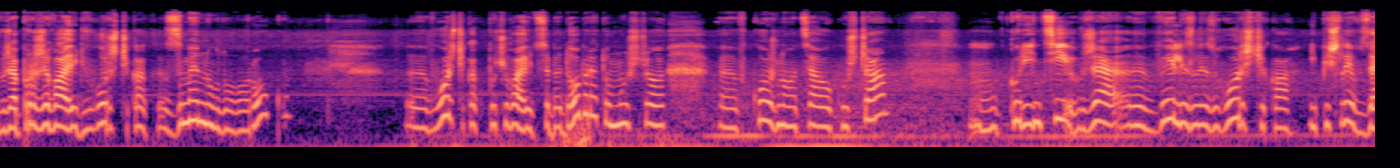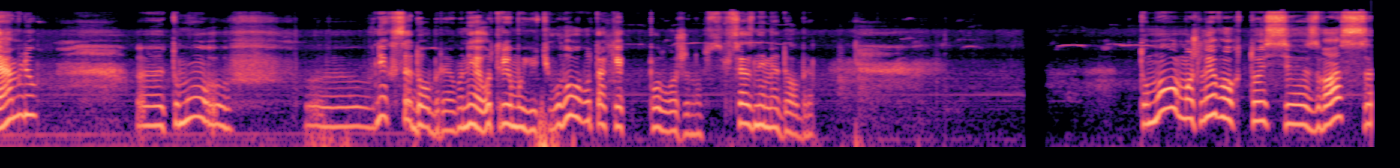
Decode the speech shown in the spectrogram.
вже проживають в горщиках з минулого року. Е, В горщиках почувають себе добре, тому що е, в кожного цього куща корінці вже е, вилізли з горщика і пішли в землю. Е, Тому е, в них все добре. Вони отримують вологу так, як положено. Все з ними добре. Тому, можливо, хтось е, з вас е,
